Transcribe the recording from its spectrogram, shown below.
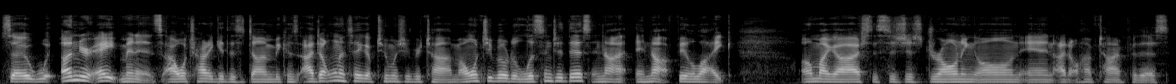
So w- under eight minutes, I will try to get this done because I don't want to take up too much of your time. I want you to be able to listen to this and not and not feel like, oh my gosh, this is just droning on and I don't have time for this.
